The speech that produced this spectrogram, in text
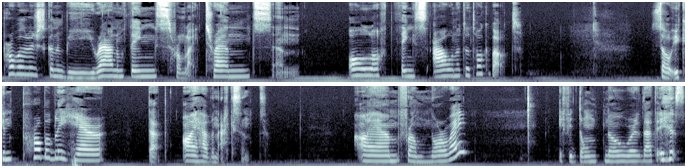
probably just gonna be random things from like trends and all of the things I wanted to talk about. So you can probably hear that I have an accent. I am from Norway. If you don't know where that is,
